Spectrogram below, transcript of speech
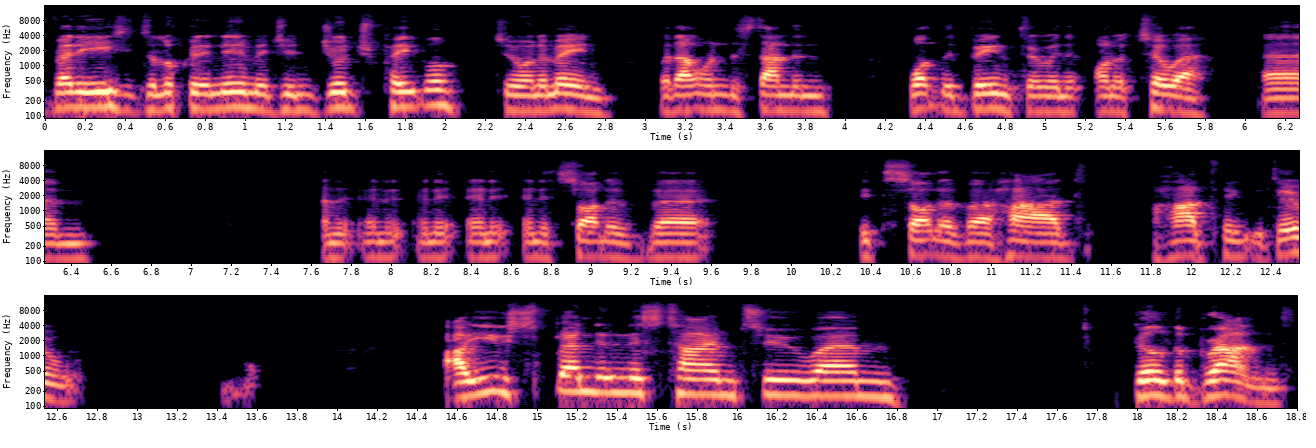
very easy to look at an image and judge people. Do you know what I mean? Without understanding what they've been through in, on a tour, um, and and and it, and, it, and it's sort of uh, it's sort of a hard a hard thing to do. Are you spending this time to um, build a brand?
